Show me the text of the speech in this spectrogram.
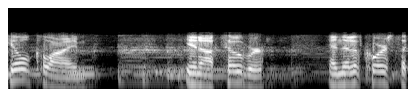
Hill Climb in October. And then, of course, the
